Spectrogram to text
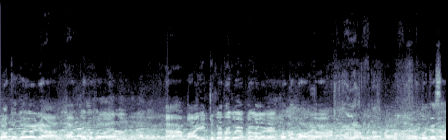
কত কই ওইটা? দাম কত কয়? হ্যাঁ ভাই একটু কথা কই আপনাকে লাগে। কত কম দাম কইতাছে ভাই কইতেছে?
